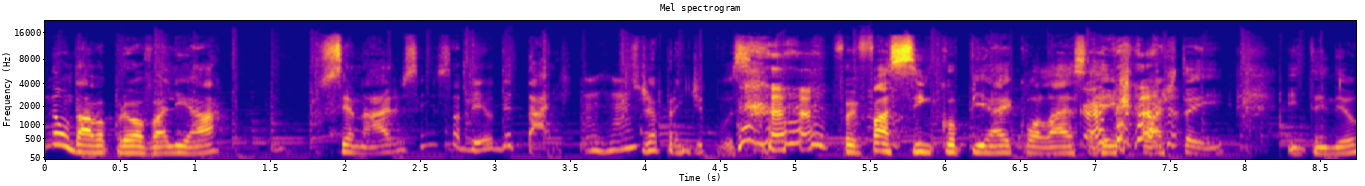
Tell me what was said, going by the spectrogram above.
não dava pra eu avaliar cenário sem saber o detalhe. Uhum. Isso já aprendi com você. Foi facinho copiar e colar essa resposta aí, entendeu?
